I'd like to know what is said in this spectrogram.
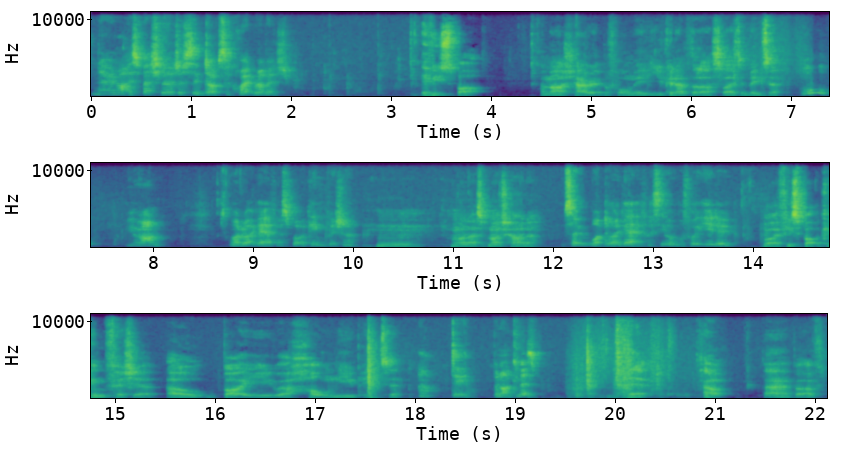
No, not especially. I just think ducks are quite rubbish. If you spot a marsh harrier before me, you can have the last slice of pizza. Ooh, you're on. What do I get if I spot a kingfisher? Hmm, Well, that's much harder. So what do I get if I see one before you do? Well, if you spot a kingfisher, I'll buy you a whole new pizza. Oh, deal. Binoculars? Yeah. Oh, uh, but I've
